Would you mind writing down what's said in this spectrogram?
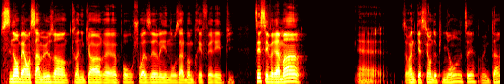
Puis sinon, ben on s'amuse entre chroniqueurs euh, pour choisir les, nos albums préférés. Puis tu sais, c'est vraiment euh, c'est vraiment une question d'opinion, tu sais, en même temps.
